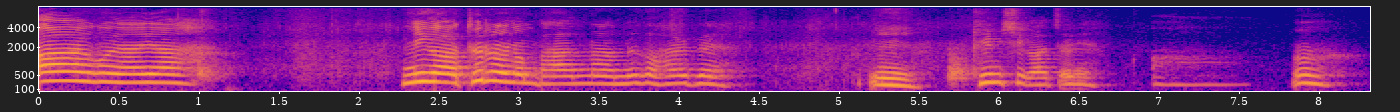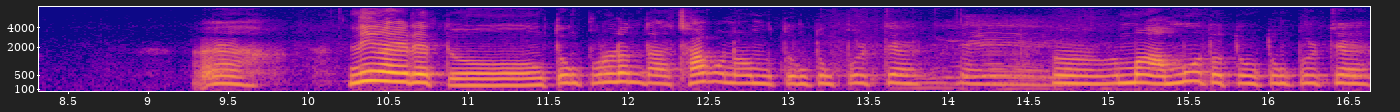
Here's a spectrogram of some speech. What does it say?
아이고 야야. 네가 들어는 봤나? 너가 할배. 응 김씨 가정에 응. 아, 네가 이래 뚱뚱 뿔른다. 자고 나면 뚱뚱 뿔째 네. 응, 뭐 안무도 뚱뚱 뿔째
